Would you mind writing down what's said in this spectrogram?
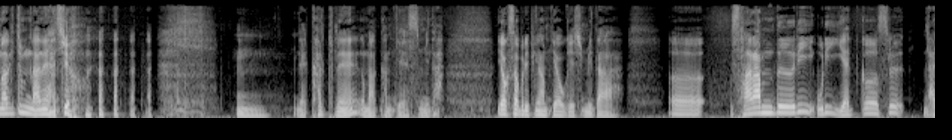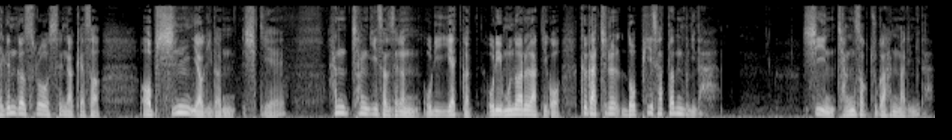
음악이 좀 난해하죠. 음, 네, 칼툰의 음악 함께 했습니다. 역사 브리핑 함께하고 계십니다. 어, 사람들이 우리 옛 것을 낡은 것으로 생각해서 업신 여기던 시기에 한창기 선생은 우리 옛 것, 우리 문화를 아끼고 그 가치를 높이 샀던 분이다. 시인 장석주가 한 말입니다.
